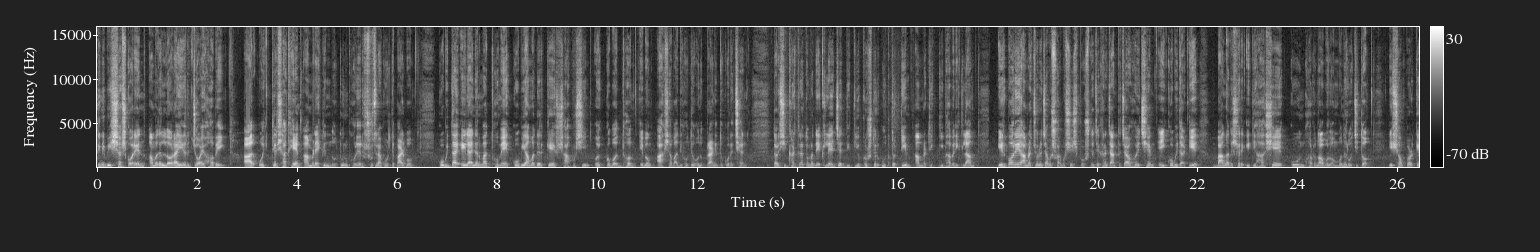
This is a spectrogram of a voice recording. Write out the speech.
তিনি বিশ্বাস করেন, আমাদের লড়াইয়ের জয় হবেই, আর ঐক্যের সাথে আমরা একটি নতুন ভোরের সূচনা করতে পারব। কবিতায় এই লাইনের মাধ্যমে কবি আমাদেরকে সাহসী, ঐক্যবদ্ধ এবং আশাবাদী হতে অনুপ্রাণিত করেছেন। তাহলে শিক্ষার্থীরা তোমরা দেখলে যে দ্বিতীয় প্রশ্নের উত্তরটি আমরা ঠিক কীভাবে লিখলাম। এরপরে আমরা চলে যাব সর্বশেষ প্রশ্নে, যেখানে জানতে চাওয়া হয়েছে এই কবিতাটি বাংলাদেশের ইতিহাসে কোন ঘটনা অবলম্বনে রচিত? এ সম্পর্কে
